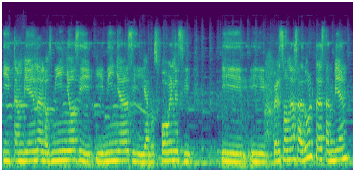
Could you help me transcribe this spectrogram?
y también a los niños y, niñas y a los jóvenes y, y personas adultas también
